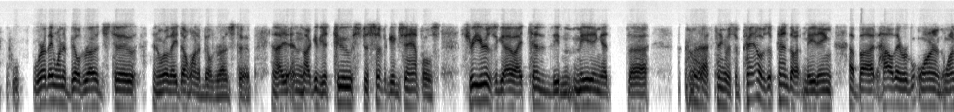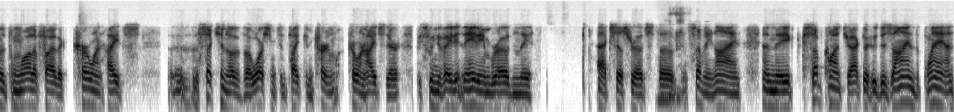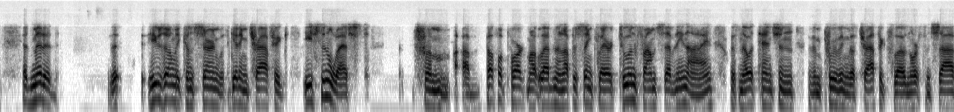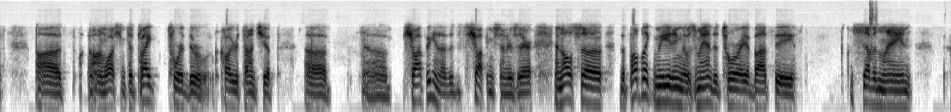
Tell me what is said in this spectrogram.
where they want to build roads to and where they don't want to build roads to. And, I, and I'll give you two specific examples. Three years ago, I attended the meeting at uh, I think it was a it was a PennDOT meeting about how they were wanted, wanted to modify the Kirwan Heights, the section of uh, Washington Pike and Kirwan, Kirwan Heights there between the Vanadium Road and the access roads to 79. And the subcontractor who designed the plan admitted that he was only concerned with getting traffic east and west from uh, Buffalo Park, Mount Lebanon, Upper St. Clair to and from 79 with no intention of improving the traffic flow north and south uh, on Washington Pike toward the Collier Township uh, uh, shopping, you know, the shopping centers there, and also the public meeting that was mandatory about the seven lane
